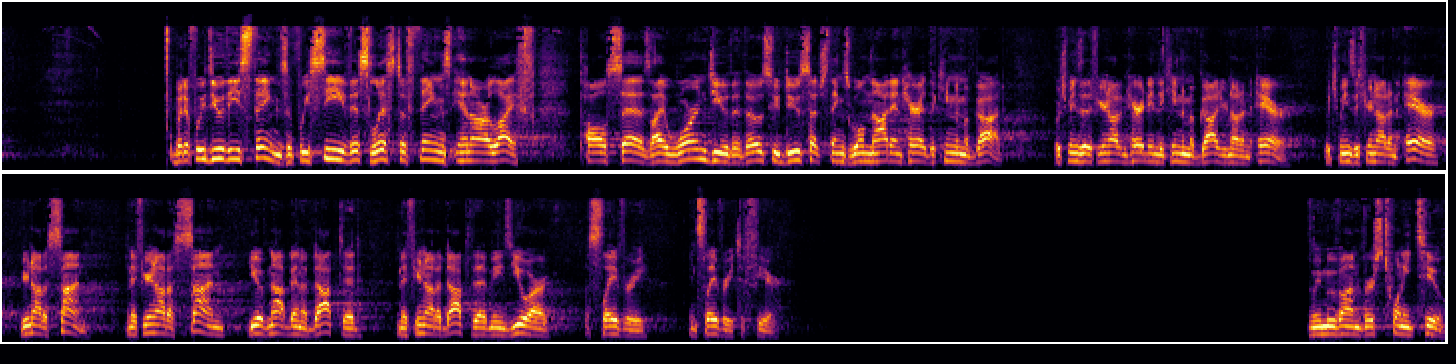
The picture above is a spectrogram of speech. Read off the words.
But if we do these things, if we see this list of things in our life, Paul says, I warned you that those who do such things will not inherit the kingdom of God. Which means that if you're not inheriting the kingdom of God, you're not an heir. Which means if you're not an heir, you're not a son. And if you're not a son, you have not been adopted. And if you're not adopted, that means you are a slavery, in slavery to fear. we move on, verse 22.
